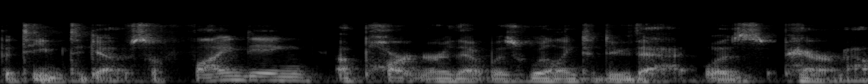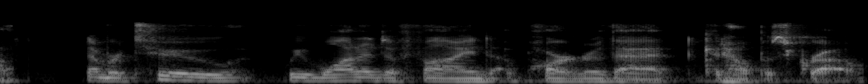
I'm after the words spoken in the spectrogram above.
the team together. So finding a partner that was willing to do that was paramount. Number two, we wanted to find a partner that could help us grow.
